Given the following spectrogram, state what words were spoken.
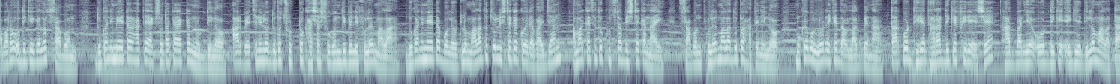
আবারও ওদিকে গেল শ্রাবণ। দোকানি মেয়েটার হাতে একশো টাকা একটা নোট দিল আর বেছে নিল দুটো ছোট্ট খাসা সুগন্ধি বেলি ফুলের মালা। দোকানি মেয়েটা বলে উঠল, মালা তো চল্লিশ টাকা কইরা ভাইজান, আমার কাছে তো খুচরা বিশ টাকা নাই। শ্রাবণ ফুলের মালা দুটো হাতে নিল, মুখে বলল, রেখে দাও, লাগবে না। তারপর ধীরে ধারার দিকে ফিরে এসে হাত বাড়িয়ে ওর দিকে এগিয়ে দিল মালাটা।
